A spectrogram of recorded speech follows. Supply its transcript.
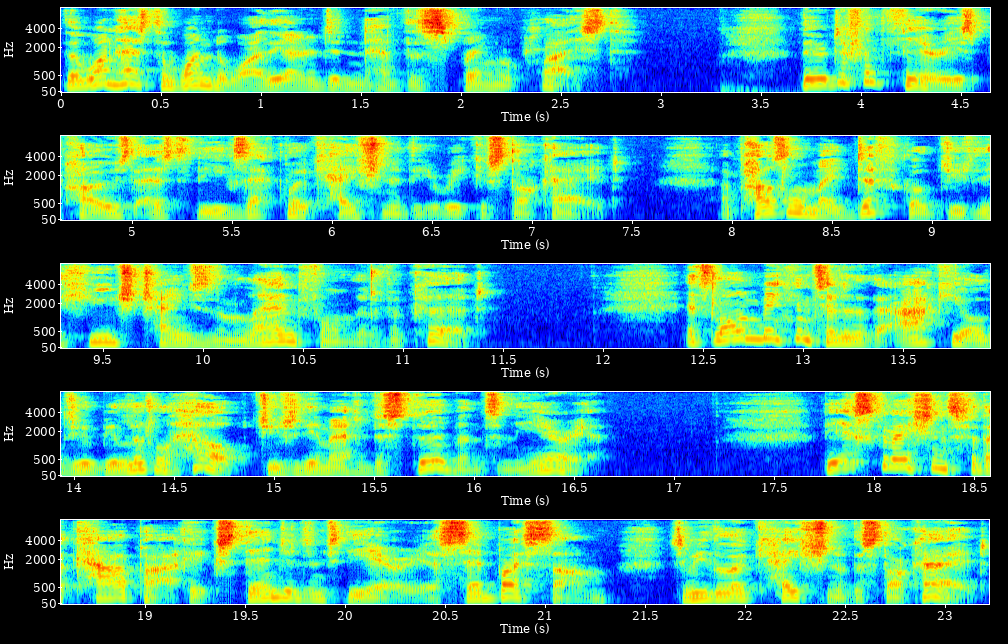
Though one has to wonder why the owner didn't have the spring replaced. There are different theories posed as to the exact location of the Eureka Stockade, a puzzle made difficult due to the huge changes in landform that have occurred. It's long been considered that the archaeology would be little help due to the amount of disturbance in the area. The excavations for the car park extended into the area said by some to be the location of the stockade,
